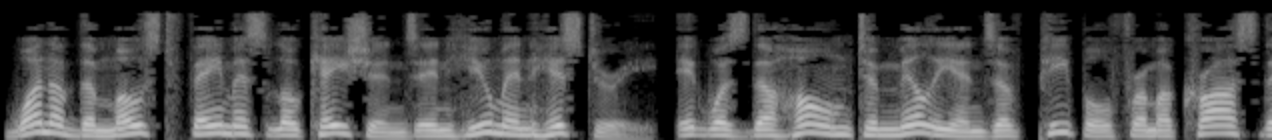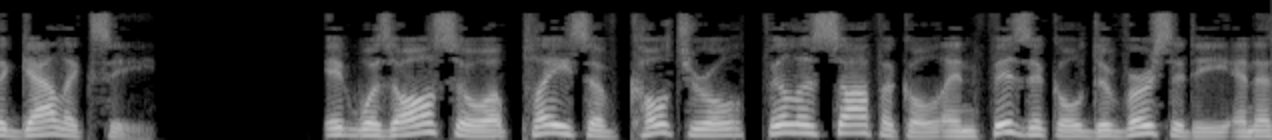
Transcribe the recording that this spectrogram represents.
One of the most famous locations in human history, it was the home to millions of people from across the galaxy. It was also a place of cultural, philosophical and physical diversity and a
